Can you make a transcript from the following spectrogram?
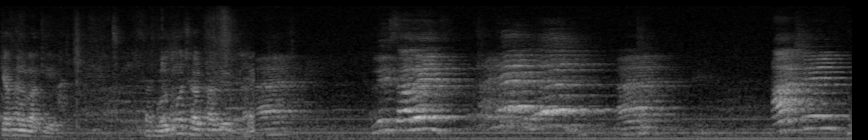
क्या फाइनल बाकी है? बोल दूँगा शर्ट आगे प्लीज़ साइलेंस एक्शन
